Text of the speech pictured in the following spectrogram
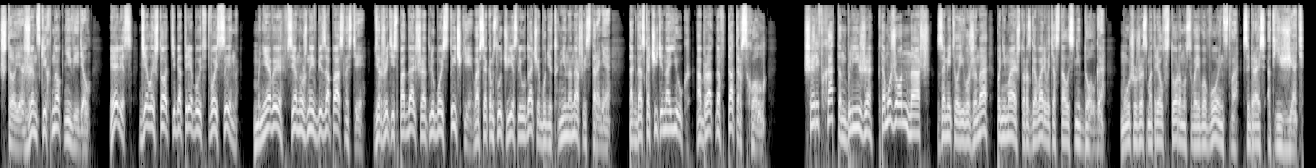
«Что я, женских ног не видел? Элис, делай, что от тебя требует твой сын. Мне вы все нужны в безопасности. Держитесь подальше от любой стычки, во всяком случае, если удача будет не на нашей стороне. Тогда скачите на юг, обратно в Таттерсхолл. «Шериф Хаттон ближе, к тому же он наш», — заметила его жена, понимая, что разговаривать осталось недолго. Муж уже смотрел в сторону своего воинства, собираясь отъезжать.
